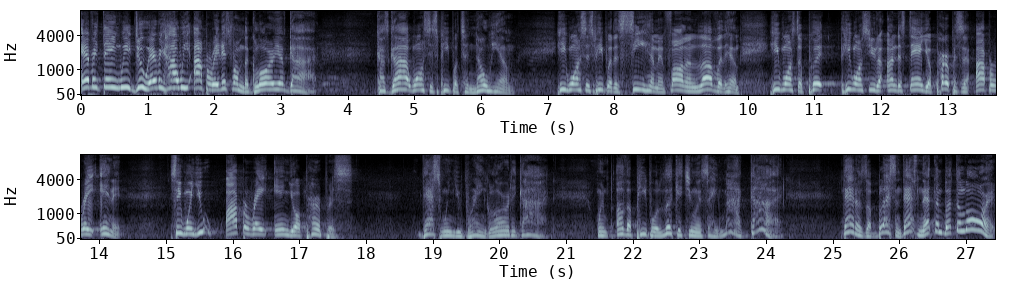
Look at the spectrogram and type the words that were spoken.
Everything we do, every how we operate is from the glory of God. Because God wants his people to know him. He wants his people to see him and fall in love with him. He wants to put, he wants you to understand your purpose and operate in it. See, when you operate in your purpose, that's when you bring glory to God. When other people look at you and say, My God, that is a blessing. That's nothing but the Lord.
